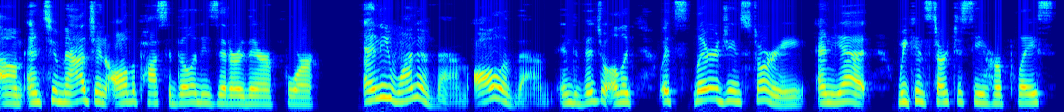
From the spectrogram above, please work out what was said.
Um and to imagine all the possibilities that are there for any one of them, all of them, individual. Like it's Lara Jean's story and yet we can start to see her place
